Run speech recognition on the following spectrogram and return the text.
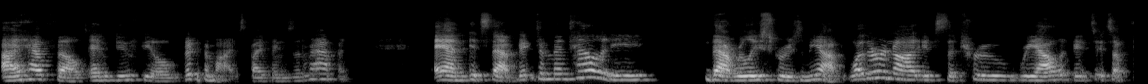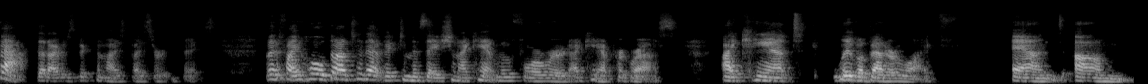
I have felt and do feel victimized by things that have happened. And it's that victim mentality that really screws me up. Whether or not it's the true reality, it's, it's a fact that I was victimized by certain things. But if I hold on to that victimization, I can't move forward. I can't progress. I can't live a better life. And um,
